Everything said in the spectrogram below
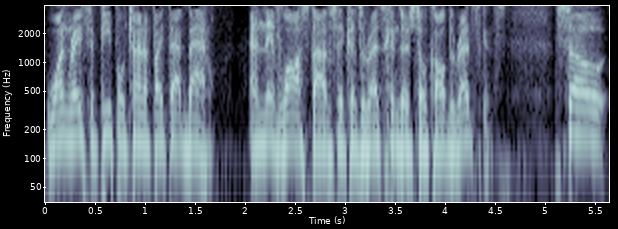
one race of people trying to fight that battle. And they've lost, obviously, because the Redskins are still called the Redskins. So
